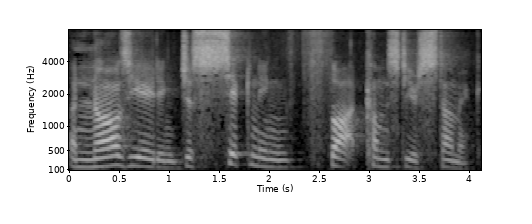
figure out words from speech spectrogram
a nauseating, just sickening thought comes to your stomach.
